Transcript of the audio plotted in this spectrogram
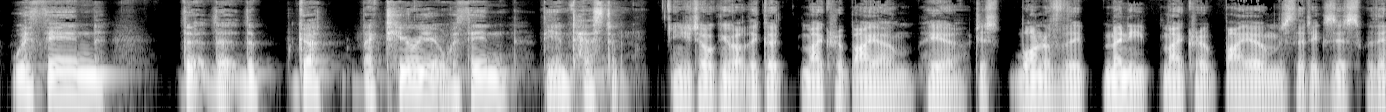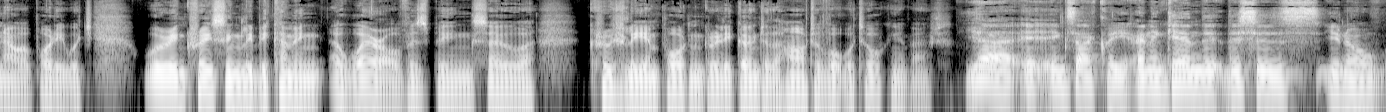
within the, the, the gut bacteria within the intestine. And you're talking about the gut microbiome here, just one of the many microbiomes that exist within our body, which we're increasingly becoming aware of as being so uh, crucially important, really going to the heart of what we're talking about. Yeah, exactly. And again, this is, you know,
